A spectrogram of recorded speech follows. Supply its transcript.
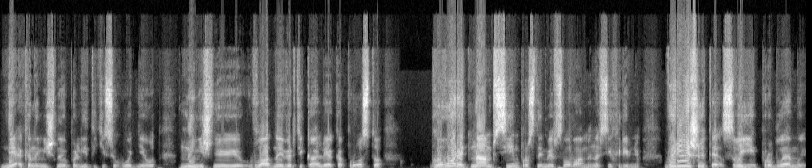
ні економічної політики сьогодні, от нинішньої владної вертикалі, яка просто говорить нам всім простими словами на всіх рівнях: вирішуйте свої проблеми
